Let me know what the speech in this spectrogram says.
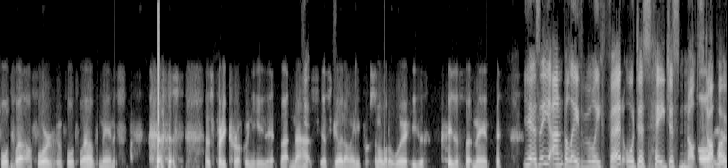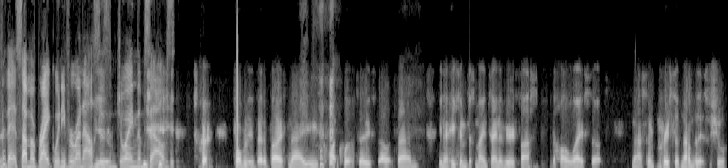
four twelve four and four twelve, man, it's it's pretty crook when you hear that. But nah, yeah. it's it's good. I mean, he puts in a lot of work. He's a he's a fit man. yeah, is he unbelievably fit, or does he just not oh, stop oh, yeah. over that summer break when everyone else yeah. is enjoying themselves? Probably a bit of both. No, he's quite quick too, so it's um, you know, he can just maintain a very fast the whole way. So it's no, an impressive number, that's for sure.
